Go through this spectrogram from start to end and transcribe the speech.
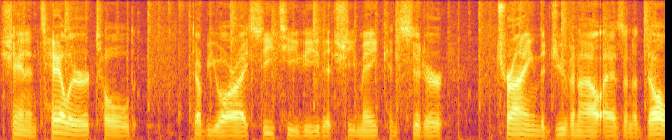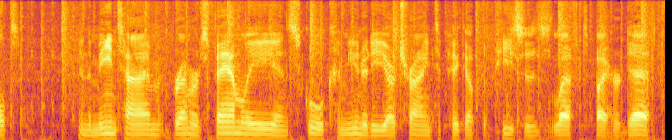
Shannon Taylor told WRIC TV that she may consider trying the juvenile as an adult. In the meantime, Bremer's family and school community are trying to pick up the pieces left by her death.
